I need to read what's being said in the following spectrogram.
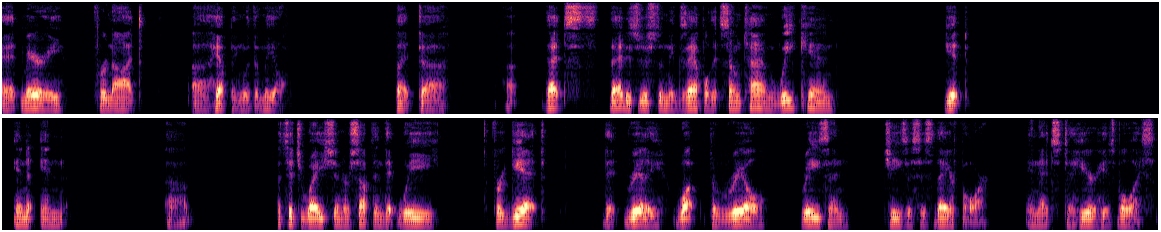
at Mary for not uh, helping with the meal. But uh, that's that is just an example that sometimes we can get in in uh, a situation or something that we forget that really what the real reason Jesus is there for, and that's to hear his voice.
